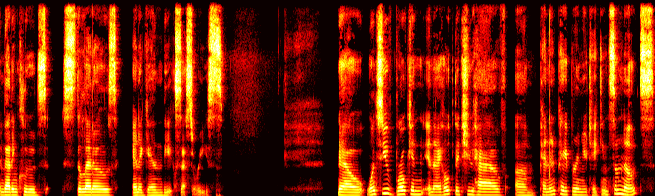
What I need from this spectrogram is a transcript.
and that includes stilettos and again the accessories. Now, once you've broken, and I hope that you have um, pen and paper and you're taking some notes,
